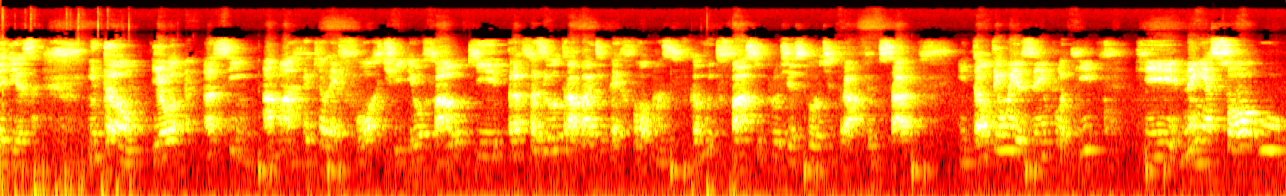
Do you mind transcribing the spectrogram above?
Beleza. Então, eu, assim, a marca que ela é forte, eu falo que para fazer o trabalho de performance fica muito fácil para o gestor de tráfego, sabe? Então, tem um exemplo aqui que nem é só o,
